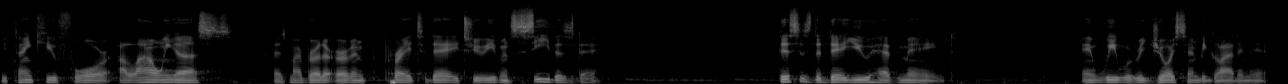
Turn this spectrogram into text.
We thank you for allowing us, as my brother Irvin prayed today, to even see this day. This is the day you have made, and we will rejoice and be glad in it.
